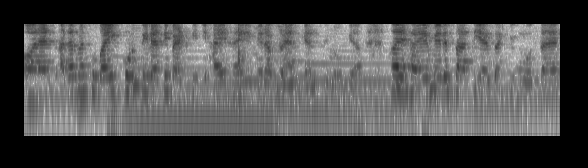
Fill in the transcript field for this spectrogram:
और ऐसा अगर मैं सुबह ही कुड़ती रहती बैठ के कि हाय हाय मेरा प्लान कैंसिल हो गया। हाय हाय मेरे साथ ही ऐसा क्यों होता है?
